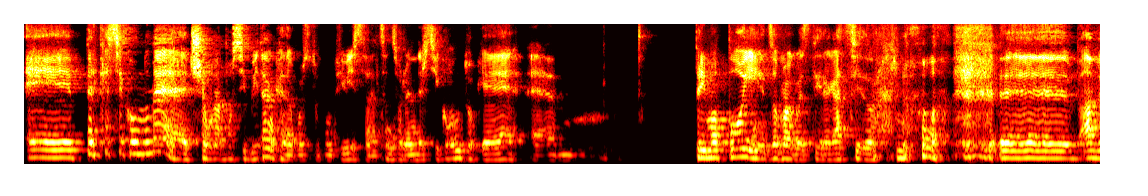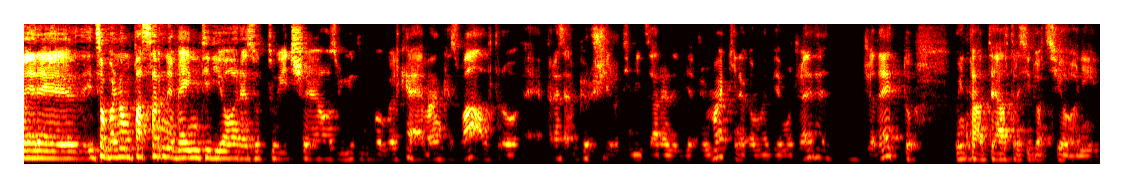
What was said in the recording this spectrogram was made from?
E perché secondo me c'è una possibilità anche da questo punto di vista, nel senso rendersi conto che ehm, prima o poi, insomma, questi ragazzi dovranno eh, avere, insomma, non passarne 20 di ore su Twitch o su YouTube o quel che è, ma anche su altro. Eh, per esempio, riuscire a ottimizzare nel viaggio in macchina, come abbiamo già, già detto, o in tante altre situazioni. Eh,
